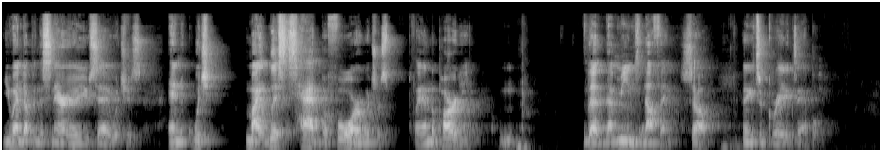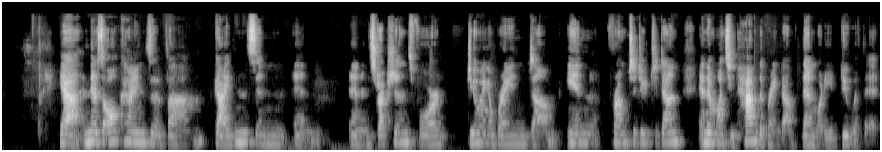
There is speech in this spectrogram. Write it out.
you end up in the scenario you say, which is, and which my lists had before, which was plan the party. That that means nothing. So I think it's a great example. Yeah, and there's all kinds of um, guidance and, and and instructions for doing a brain dump in from to do to done. And then once you have the brain dump, then what do you do with it?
